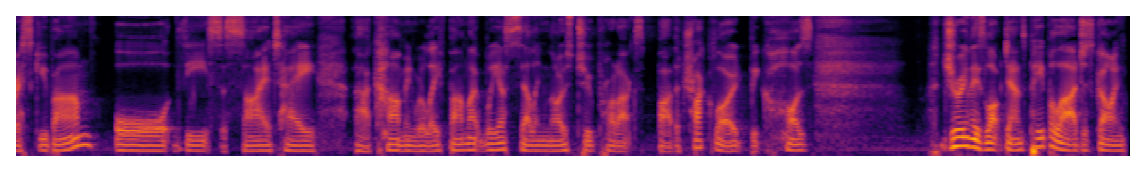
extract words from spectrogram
Rescue Balm or the Societe uh, Calming Relief Balm, like we are selling those two products by the truckload because during these lockdowns, people are just going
